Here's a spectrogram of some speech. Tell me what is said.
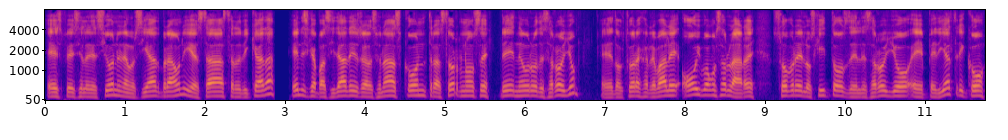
especialización en la Universidad Brown y está certificada en discapacidades relacionadas con trastornos de neurodesarrollo. Eh, doctora Jarrevale, hoy vamos a hablar eh, sobre los hitos del desarrollo eh, pediátrico,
